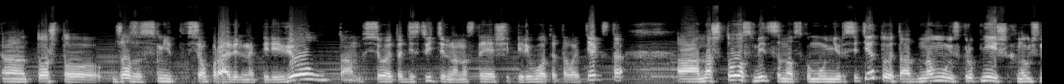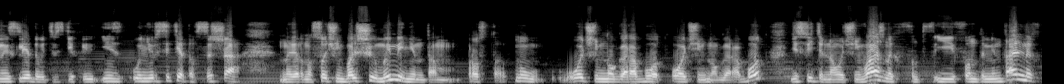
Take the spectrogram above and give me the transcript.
то, что Джозеф Смит все правильно перевел, там все это действительно настоящий перевод этого текста, а, на что Смитсоновскому университету, это одному из крупнейших научно-исследовательских университетов США, наверное, с очень большим именем, там просто, ну, очень много работ, очень много работ, действительно очень важных и фундаментальных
